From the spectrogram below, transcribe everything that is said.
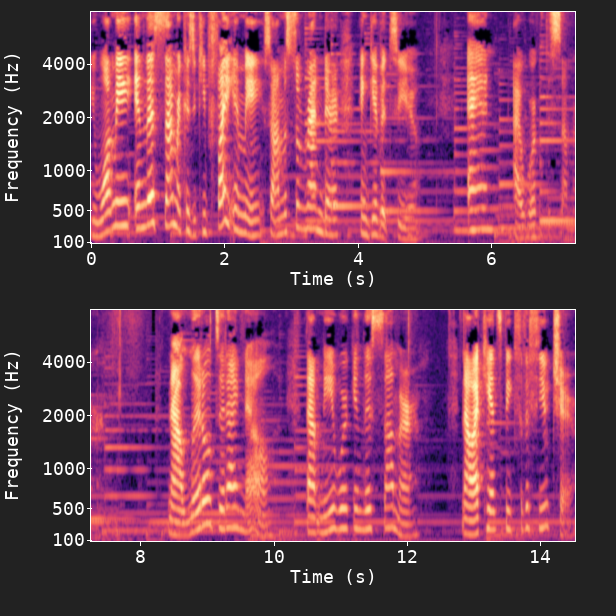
You want me in this summer because you keep fighting me, so I'm to surrender and give it to you. And I worked this summer. Now, little did I know that me working this summer, now I can't speak for the future,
